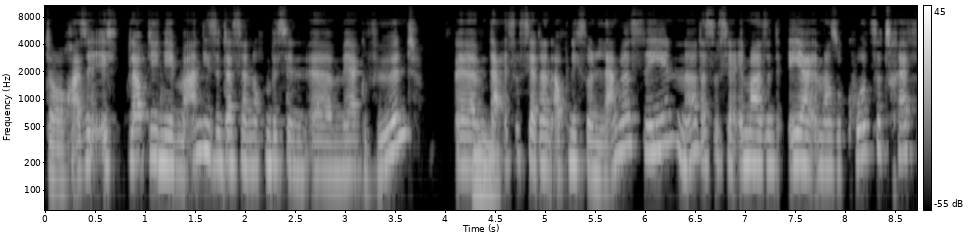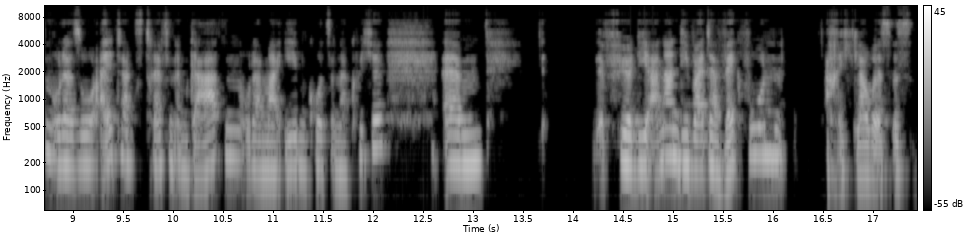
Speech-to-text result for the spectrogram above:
Doch, also ich glaube, die nebenan, die sind das ja noch ein bisschen äh, mehr gewöhnt. Ähm, mhm. Da ist es ja dann auch nicht so ein langes Sehen. Ne? Das ist ja immer, sind eher immer so kurze Treffen oder so Alltagstreffen im Garten oder mal eben kurz in der Küche. Ähm, für die anderen, die weiter weg wohnen, ach, ich glaube, es ist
